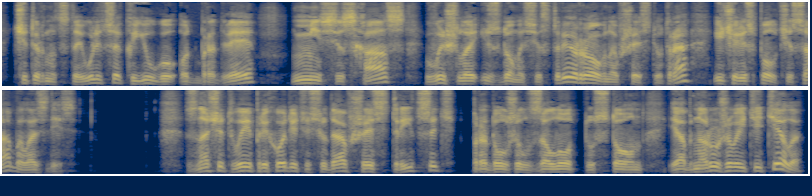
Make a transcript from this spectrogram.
— 14 улица, к югу от Бродвея. Миссис Хаас вышла из дома сестры ровно в шесть утра и через полчаса была здесь. — Значит, вы приходите сюда в шесть тридцать, — продолжил Залотту Стоун, — и обнаруживаете тело.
